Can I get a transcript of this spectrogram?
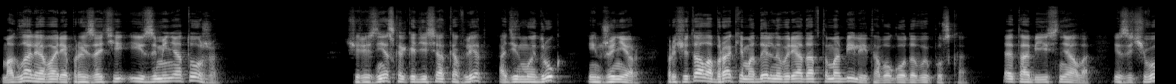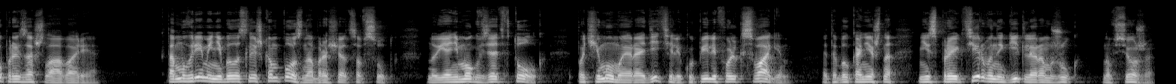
Могла ли авария произойти и из-за меня тоже? Через несколько десятков лет один мой друг, инженер, прочитал о браке модельного ряда автомобилей того года выпуска. Это объясняло, из-за чего произошла авария. К тому времени было слишком поздно обращаться в суд, но я не мог взять в толк, почему мои родители купили Volkswagen. Это был, конечно, не спроектированный Гитлером жук, но все же.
